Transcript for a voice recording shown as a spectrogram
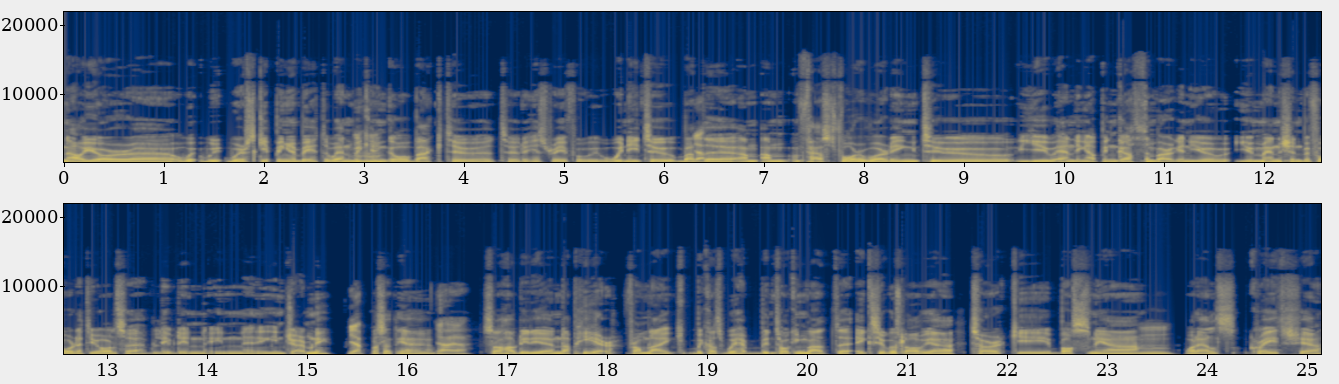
now you're uh, we, we, we're skipping a bit when we can go back to to the history if we, we need to. But Yep. uh, I'm I'm fast forwarding to you ending up in Gothenburg, and you you mentioned before that you also have lived in in in Germany. Yep. Was that yeah yeah. Yeah, yeah. So how did you end up here? From like because we have been talking about uh, ex-Yugoslavia, Turkey, Bosnia, Mm. what else? Croatia,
